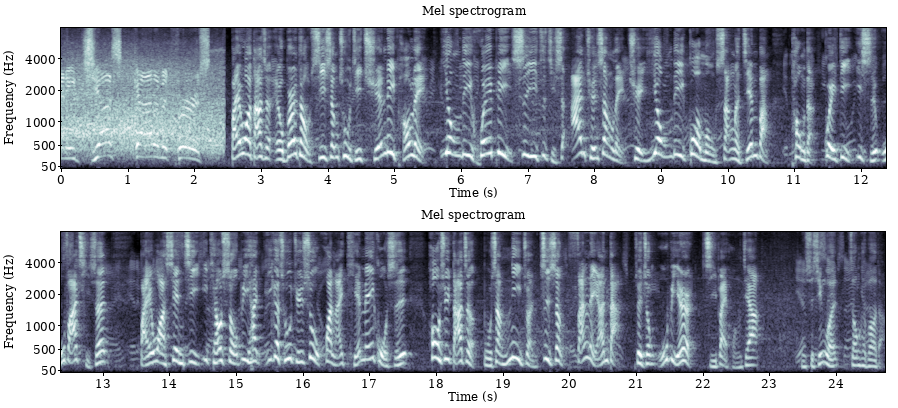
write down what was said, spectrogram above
and he just got him at first. 白袜打者 Alberto 牺牲触及，全力跑垒，用力挥臂，示意自己是安全上垒，却用力过猛，伤了肩膀，痛得跪地，一时无法起身。白袜献祭一条手臂和一个出局数，换来甜美果实。后续打者补上逆转制胜三垒安打，最终五比二击败皇家。你是新闻综合报道。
